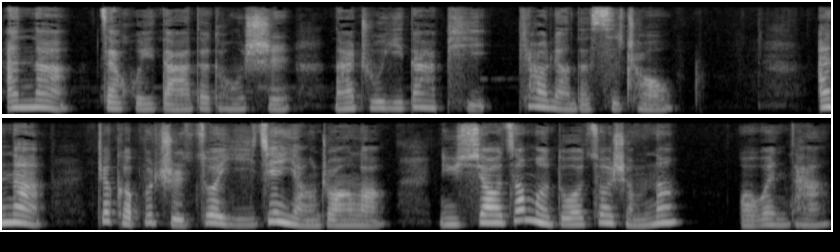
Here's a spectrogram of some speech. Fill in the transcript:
安娜在回答的同时，拿出一大匹漂亮的丝绸。安娜，这可不止做一件洋装了，你需要这么多做什么呢？我问她。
